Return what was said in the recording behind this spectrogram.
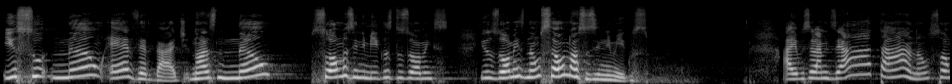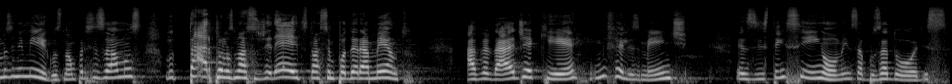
Isso não é verdade. Nós não somos inimigos dos homens. E os homens não são nossos inimigos. Aí você vai me dizer: ah, tá, não somos inimigos, não precisamos lutar pelos nossos direitos, nosso empoderamento. A verdade é que, infelizmente, existem sim homens abusadores,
